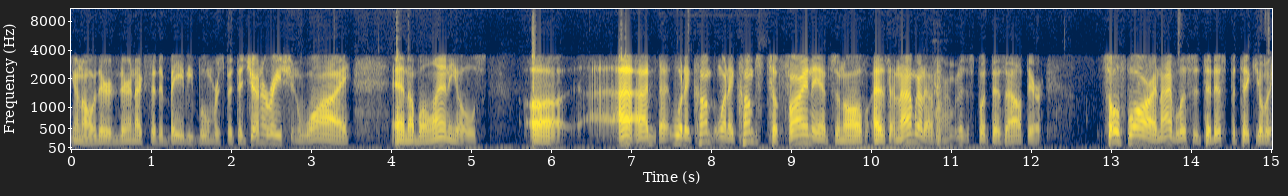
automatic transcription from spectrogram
you know they're they're next to the baby boomers, but the Generation Y and the millennials. Uh, I, I, when it comes when it comes to finance and all, as and I'm gonna I'm gonna just put this out there. So far, and I've listened to this particular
